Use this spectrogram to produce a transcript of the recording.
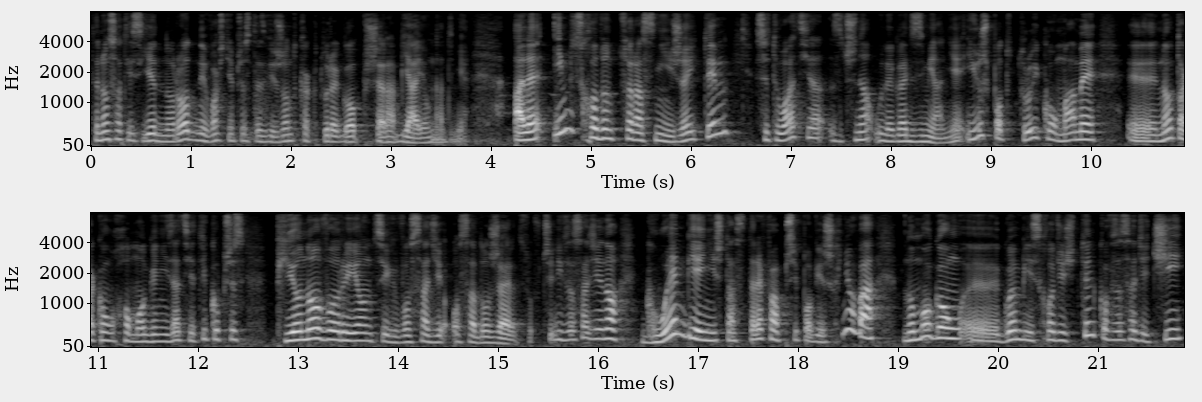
Ten osad jest jednorodny właśnie przez te zwierzątka, które go przerabiają na dnie. Ale im schodząc coraz niżej, tym sytuacja zaczyna ulegać zmianie i już pod trójką mamy y, no, taką homogenizację tylko przez pionowo ryjących w osadzie osadożerców, czyli w zasadzie no, głębiej niż ta strefa przypowierzchniowa, no, mogą y, głębiej schodzić tylko w zasadzie ci,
